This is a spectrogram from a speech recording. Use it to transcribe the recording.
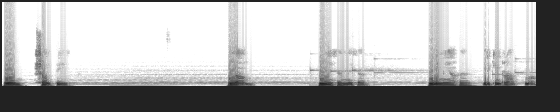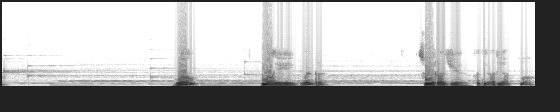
ஓம் சாந்தி நாம் மிக மிக இனிமையாக இருக்கின்ற ஆத்மா. நாம் மாயையை வென்ற சுயராஜ்ய அதிகாரி ஆத்மா.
